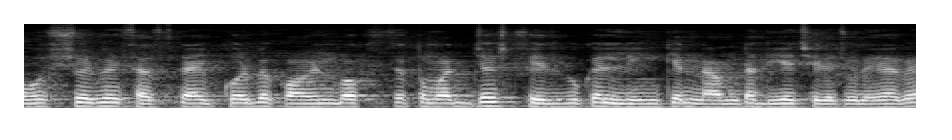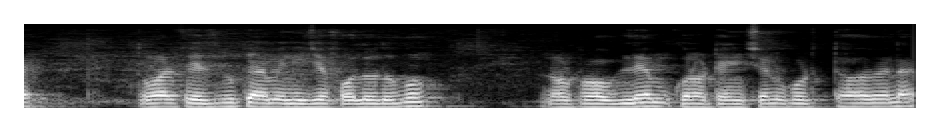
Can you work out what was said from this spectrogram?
অবশ্যই ভাই সাবস্ক্রাইব করবে। কমেন্ট বক্সে তোমার জাস্ট ফেসবুকের লিঙ্কের নামটা দিয়ে ছেড়ে চলে যাবে। তোমার ফেসবুকে আমি নিজে ফলো দেবো। নো প্রবলেম কোনো টেনশন করতে হবে না।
